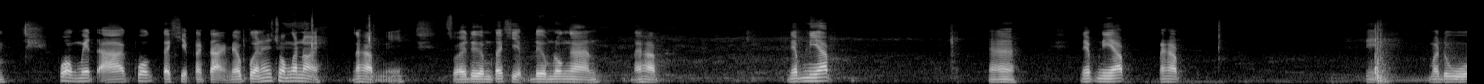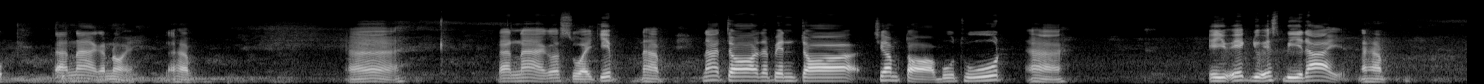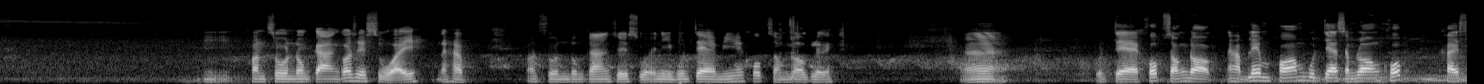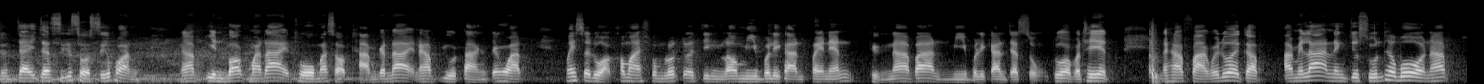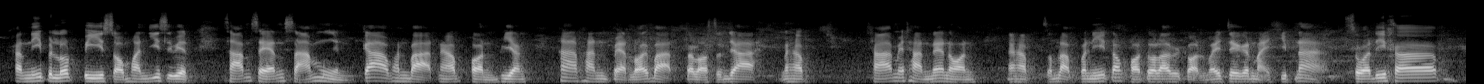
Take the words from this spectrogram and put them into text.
พวกเม็ดอาร์คพวกตะเข็บต่างๆเดี๋ยวเปิดให้ชมกันหน่อยนะครับนี่สวยเดิมตะเข็บเดิมโรงงานนะครับ เนียบเนียบอ่าเนียบเนียบนะครับนี่มาดูด้านหน้ากันหน่อยนะครับ อ่าด้านหน้าก็สวยกิฟนะครับ หน้าจอจะเป็นจอเชื่อมต่อบลูทูธอ่า AUX USB ได้นะครับคอนโซลตรงกลางก็สวยๆนะครับ คอนโซลตรงกลางสวยๆนี่กุญแจมีให้ครบ2ดอกเลย อ่า กุญแจครบ2ดอกนะครับ เล่มพร้อมกุญแจสำรองครบ ใครสนใจจะซื้อสดซื้อผ่อน นะครับอินบ็อกมาได้โทรมาสอบถามกันได้นะครับ อยู่ต่างจังหวัดไม่สะดวกเข้ามาชมรถตัวจริง เรามีบริการไฟแนนซ์ถึงหน้าบ้านมีบริการจัดส่งทั่วประเทศนะครับ ฝากไว้ด้วยกับ a m e r a 1.0 Turbo นะครับคันนี้เป็นรถปี 2021 339,000 บาทนะครับ ผ่อนเพียง 5,800 บาทตลอดสัญญานะครับ ช้าไม่ทันแน่นอนนะครับสำหรับวันนี้ต้องขอตัวลาไปก่อนไว้เจอกันใหม่คลิปหน้า สวัสดีครับ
